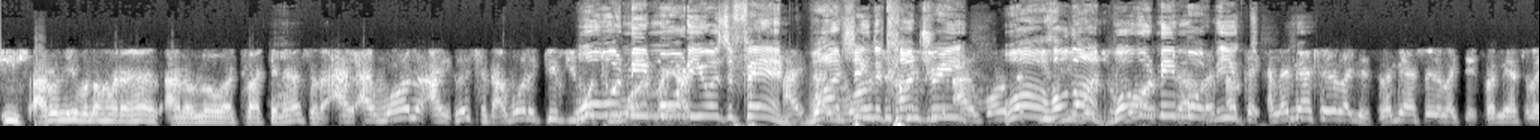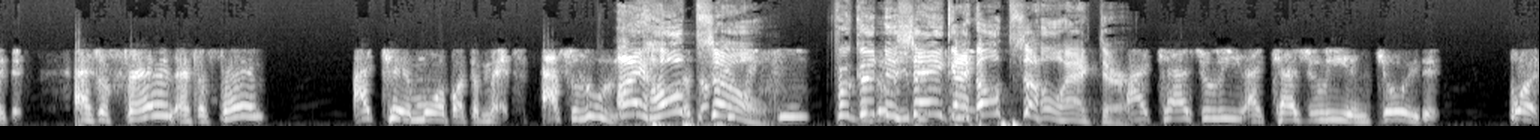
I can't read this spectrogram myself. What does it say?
Sheesh, I don't even know how to answer. I don't know if I can answer that. I, I want to. I listen. I want to give you. What you would want, mean more right? to you as a fan? I- Watching want the country? you- want Whoa, hold on. you What want. would mean more? let- you- Okay, let me answer it like this. Let me answer it like this. Let me answer it like this. As a fan, as a fan, I care more about the Mets. Absolutely. I hope so. WBC For goodness sake, I hope so, Hector. I casually, I casually enjoyed it, but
